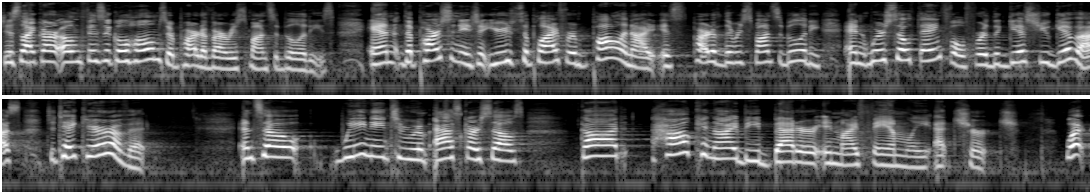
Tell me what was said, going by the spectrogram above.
Just like our own physical homes are part of our responsibilities. And the parsonage that you supply for Paul and I is part of the responsibility. And we're so thankful for the gifts you give us to take care of it. And so we need to ask ourselves God, how can I be better in my family at church? What,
